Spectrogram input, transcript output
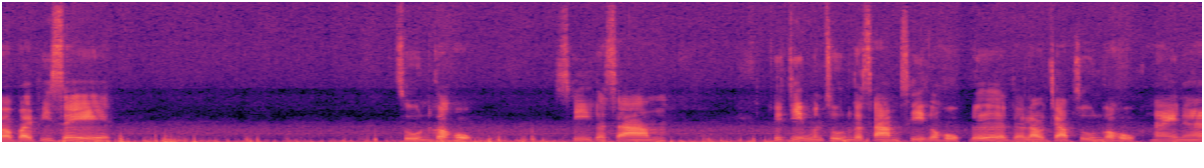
ต่อไปพิเศษศูนย์ก็หกสี่กับสามที่จริงมันศูนย์กับสามสี่กับหกเด้อแต่เราจับศูนย์ก็หกให้นะ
